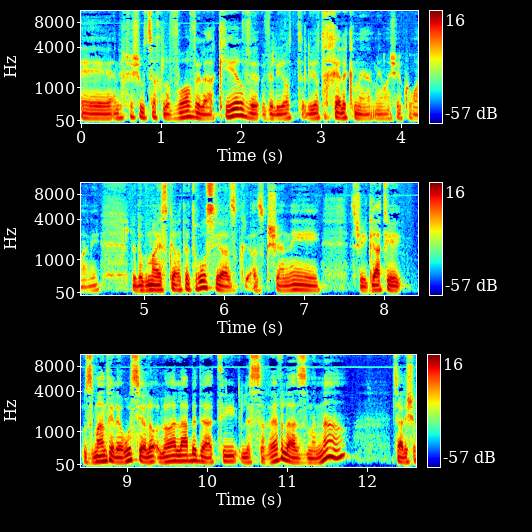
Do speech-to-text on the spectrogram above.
אה, אני חושב שהוא צריך לבוא ולהכיר ולהיות חלק ממה שקורה. אני, לדוגמה, הזכרת את רוסיה, אז, אז כשאני, כשהגעתי, הוזמנתי לרוסיה, לא, לא עלה בדעתי לסרב להזמנה, יצא לי שם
